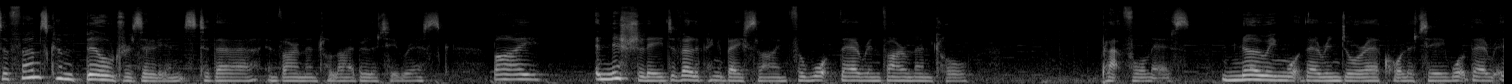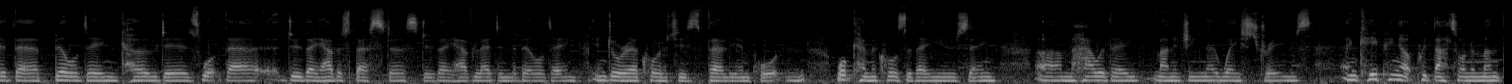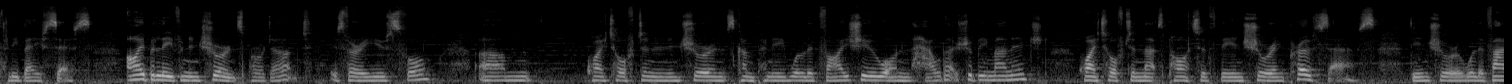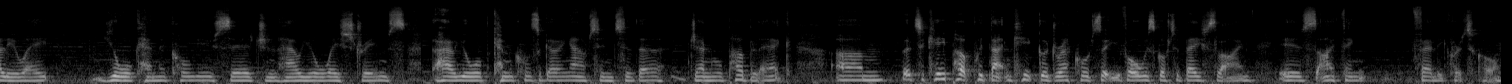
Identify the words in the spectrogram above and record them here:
So firms can build resilience to their environmental liability risk by initially developing a baseline for what their environmental platform is knowing what their indoor air quality, what their their building code is, what their do they have asbestos, do they have lead in the building. Indoor air quality is fairly important. What chemicals are they using? Um, how are they managing their waste streams? And keeping up with that on a monthly basis. I believe an insurance product is very useful. Um, quite often an insurance company will advise you on how that should be managed. Quite often that's part of the insuring process. The insurer will evaluate your chemical usage and how your waste streams, how your chemicals are going out into the general public. Um, but to keep up with that and keep good records that you've always got a baseline is, I think, fairly critical.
